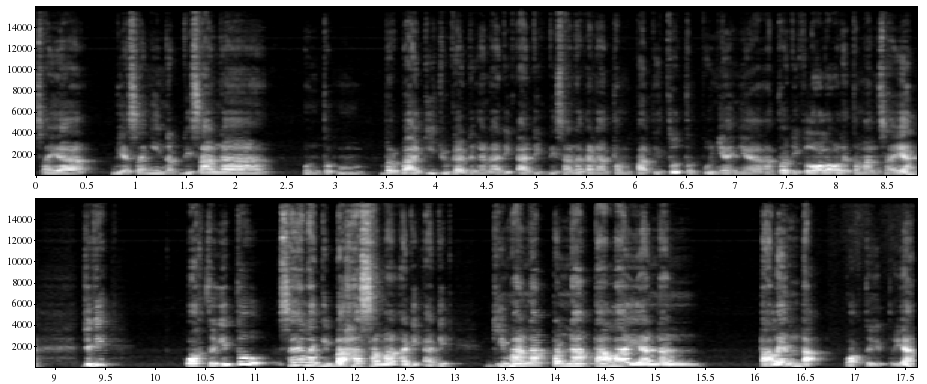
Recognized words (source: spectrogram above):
Saya biasa nginep di sana untuk berbagi juga dengan adik-adik di sana karena tempat itu terpunyanya atau dikelola oleh teman saya. Jadi waktu itu saya lagi bahas sama adik-adik gimana penata layanan talenta waktu itu ya.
